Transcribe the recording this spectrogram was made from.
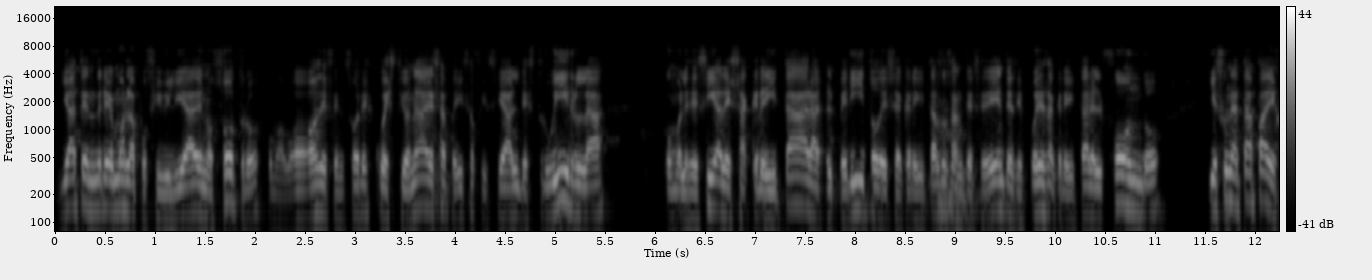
ya tendremos la posibilidad de nosotros, como abogados defensores, cuestionar esa pericia oficial, destruirla, como les decía, desacreditar al perito, desacreditar sus antecedentes, después desacreditar el fondo, y es una etapa de,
